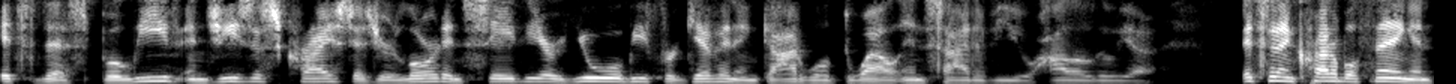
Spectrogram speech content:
it's this believe in Jesus Christ as your Lord and Savior. You will be forgiven and God will dwell inside of you. Hallelujah. It's an incredible thing. And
